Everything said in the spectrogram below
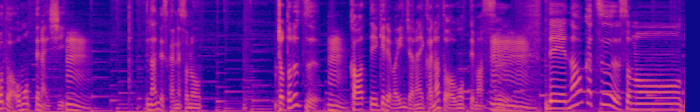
ことは思ってないしう、ん。なんですかねそのちょっとずつうん。変わっていければいいんじゃないかなとは思ってます。うんでなおかつその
